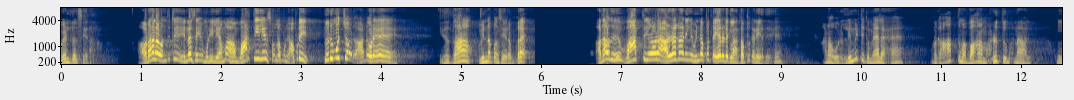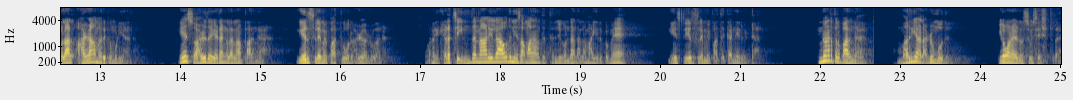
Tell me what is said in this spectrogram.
வேண்டுதல் செய்கிறான் அவரால் வந்துட்டு என்ன செய்ய முடியலையாமா? வார்த்தையிலே சொல்ல முடியும். அப்படி பெருமூச்சோடு ஆண்டவரே இதுதான் விண்ணப்பம் செய்கிற முறை. அதாவது வார்த்தையோட அழகாக நீங்க விண்ணப்பத்தை ஏறெடுக்கலாம். தப்பு கிடையாது. ஆனால் ஒரு லிமிட்டுக்கு மேலே உனக்கு ஆத்ம பாரம் அழுத்துமானால் உங்களால் அழாமல் இருக்க முடியாது. ஏசு அழுத இடங்களெல்லாம் பாருங்க. எருசலேமை பார்த்து ஒரு அழு அழுவார். உனக்கு கிடைச்ச இந்த நாளிலாவது நீ சமாதானத்தை தெரிஞ்சு கொண்டா நலமா இருக்குமே? ஏசு எருசலேமை பார்த்து கண்ணீர் விட்டார். இன்னொரு இடத்துல பாருங்க. மரியாள் அழும்போது. யோவான் சுவிசேஷத்தில்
